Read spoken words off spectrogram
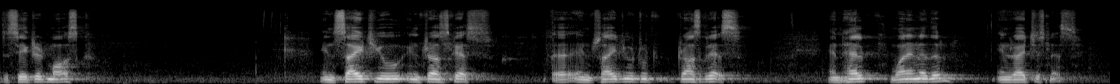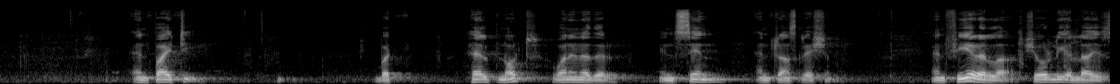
the sacred mosque incite you in transgress, uh, incite you to transgress, and help one another in righteousness and piety, but help not one another in sin and transgression. And fear Allah, surely Allah is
